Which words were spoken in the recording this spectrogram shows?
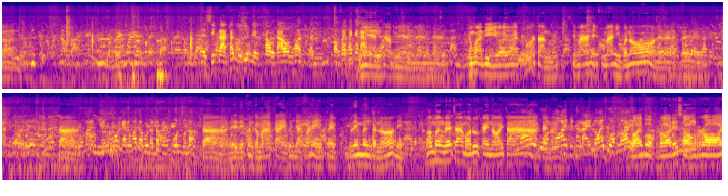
จ้าได้ สิบล้านท่านมืออื่นเนี่ยเข้าดาวฮอดเป็นต้องไปพัฒนาแมนครับแมนแมนแมนยังว่าดีอยู่ว่าโอ้อาจารย์สิมาให้มาอีกบ่น้อนั่นน่ะเออจ้ามาเนี่ยโอ้แต่เรามาตะบุญเราต้องบนบุ ญเนาะจ้านี่นี่เพิ่นก็มาไก่เพิ่นอยากมาให้ไปได้เมืองกันเนาะนี่มาเมืองเด้อจ้าหมอดูไก่น้อยจ้าร้อยบไก่วกน้ร้ออยยเป็นเท่าไหร่ร้อยบวกร้อยร้อยบวกร้อยได้สองร้อย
